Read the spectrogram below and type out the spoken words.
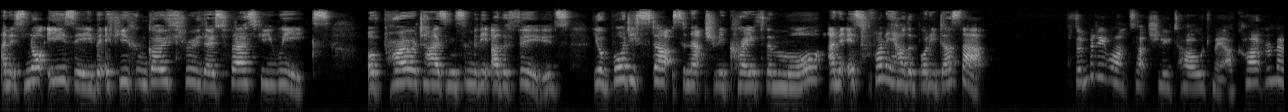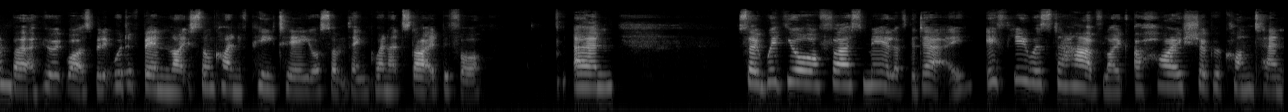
and it's not easy, but if you can go through those first few weeks of prioritizing some of the other foods, your body starts to naturally crave them more. And it's funny how the body does that. Somebody once actually told me, I can't remember who it was, but it would have been like some kind of PT or something when I'd started before. Um, so with your first meal of the day, if you was to have like a high sugar content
